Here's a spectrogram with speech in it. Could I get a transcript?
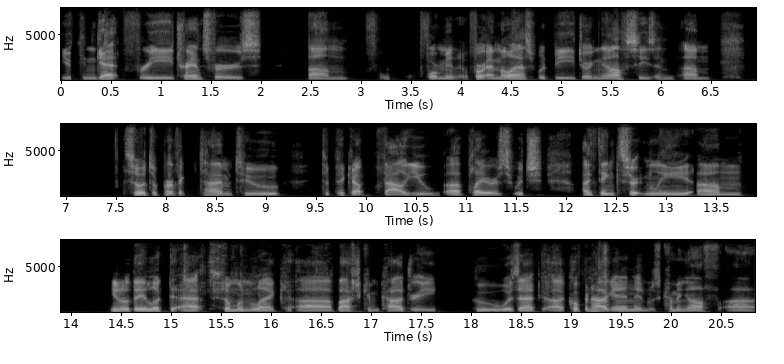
you can get free transfers um, for for MLS would be during the off season. Um, so it's a perfect time to to pick up value uh, players, which I think certainly um, you know they looked at someone like uh, Bashkim Kadri, who was at uh, Copenhagen and was coming off uh,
